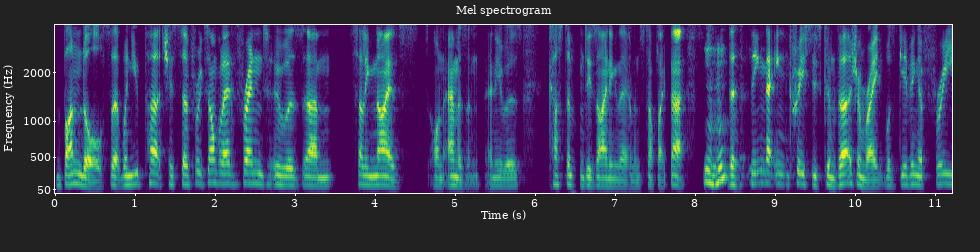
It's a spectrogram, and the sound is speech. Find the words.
bundle so that when you purchase. So, for example, I had a friend who was um, selling knives on Amazon and he was custom designing them and stuff like that. Mhm. The thing that increases conversion rate was giving a free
